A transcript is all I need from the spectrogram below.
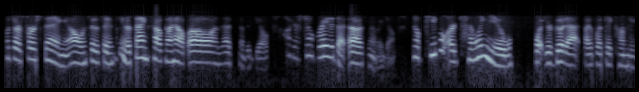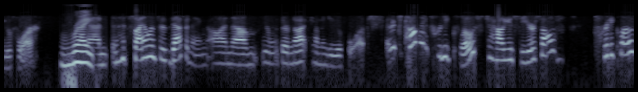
what's our first thing? Oh, instead of saying, you know, thanks, how can I help? Oh, and that's no big deal. Oh, you're so great at that. Oh, it's no big deal. No, people are telling you what you're good at by what they come to you for. Right. And, silence is deafening on um, you know, what they're not coming to you for. And it's probably pretty close to how you see yourself. Pretty close.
